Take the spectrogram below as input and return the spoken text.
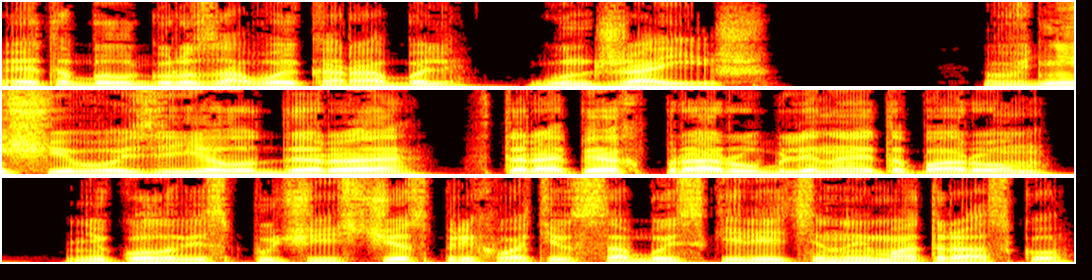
Это был грузовой корабль «Гунджаиш». В днище его зияла дыра, в торопях прорубленная топором, Никола Веспуччи исчез, прихватив с собой скелетину и матраску,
